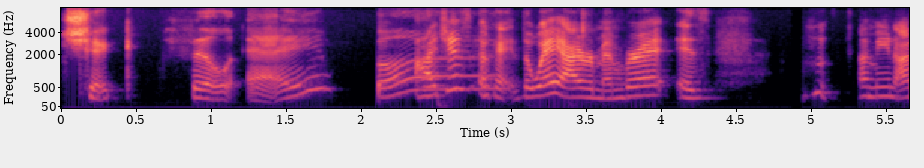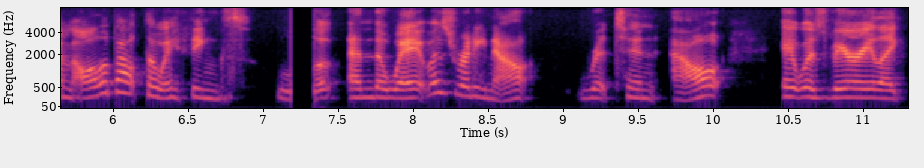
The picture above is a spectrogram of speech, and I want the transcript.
Chick fil A. But I just okay. The way I remember it is, hmm, I mean, I'm all about the way things look and the way it was written out. Written out, it was very like,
